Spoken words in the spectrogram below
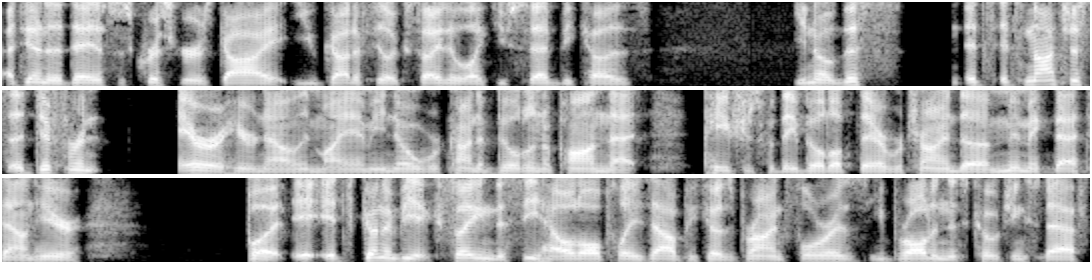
at the end of the day, this was Chris Grier's guy. You got to feel excited, like you said, because, you know, this, it's, it's not just a different era here now in Miami. You know, we're kind of building upon that Patriots what they built up there. We're trying to mimic that down here. But it, it's going to be exciting to see how it all plays out because Brian Flores, he brought in this coaching staff.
